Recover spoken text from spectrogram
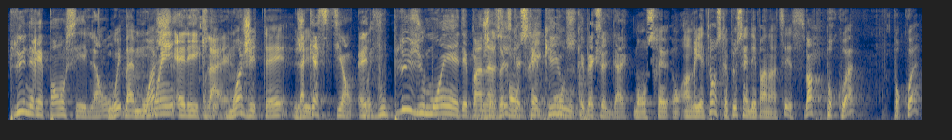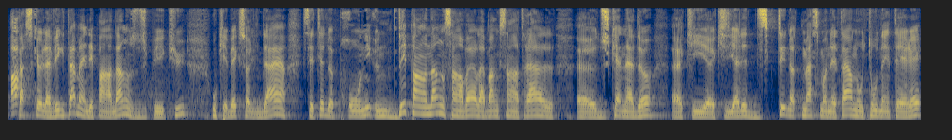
plus une réponse est longue, Oui, ben moi, moins je- elle est claire. moi, j'étais... La question, êtes-vous plus ou moins indépendantiste que le serait- PQ on ou Québec solidaire? Bon, on serait, on- en réalité, on serait plus indépendantiste. Bon. Pourquoi? Pourquoi? Ah. Parce que la véritable indépendance du PQ ou Québec solidaire, c'était de prôner une dépendance envers la Banque centrale euh, du Canada euh, qui, euh, qui allait dicter notre masse monétaire, nos taux d'intérêt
